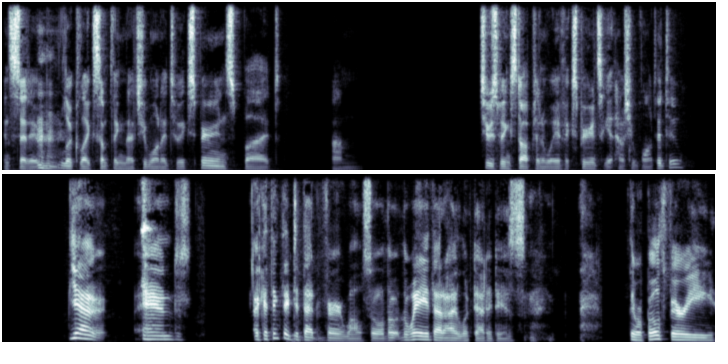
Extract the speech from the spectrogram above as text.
instead it Mhm. looked like something that she wanted to experience but um she was being stopped in a way of experiencing it how she wanted to Yeah, and like I think they did that very well. So the the way that I looked at it is they were both very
